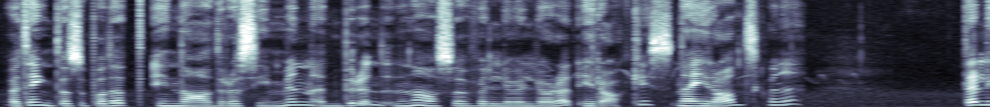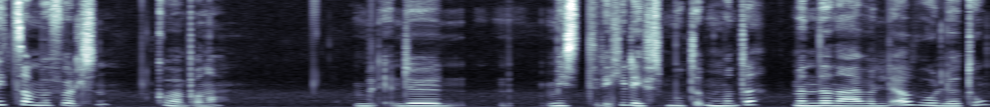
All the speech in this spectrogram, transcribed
Og jeg tenkte også på det at i og Simen, et brudd, den er også veldig veldig ålreit. Irakisk Nei, iransk, mener jeg. Det er litt samme følelsen, kommer jeg på nå. Du mister ikke livsmotet, på en måte, men den er veldig alvorlig og tung.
